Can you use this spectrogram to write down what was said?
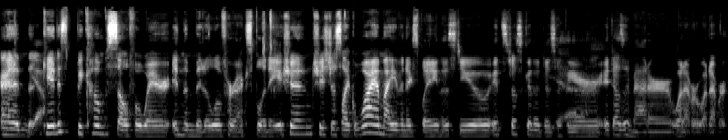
And Yeah. Candace becomes self aware in the middle of her explanation. She's just like, Why am I even explaining this to you? It's just gonna disappear. It doesn't matter. Whatever, whatever.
